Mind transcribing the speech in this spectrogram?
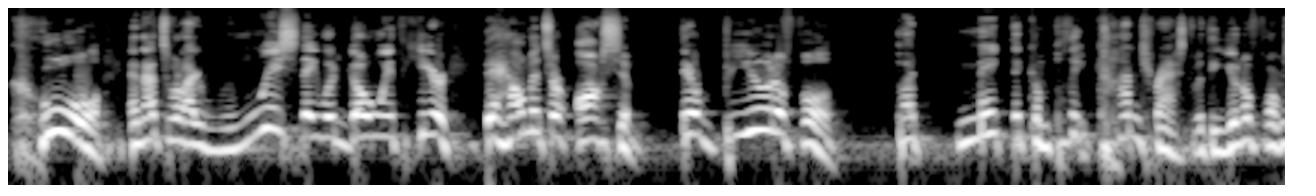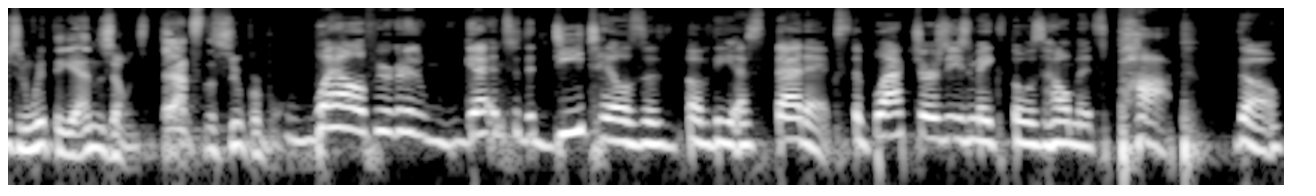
cool. And that's what I wish they would go with here. The helmets are awesome, they're beautiful, but make the complete contrast with the uniforms and with the end zones. That's the Super Bowl. Well, if we were going to get into the details of, of the aesthetics, the black jerseys make those helmets pop, though.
